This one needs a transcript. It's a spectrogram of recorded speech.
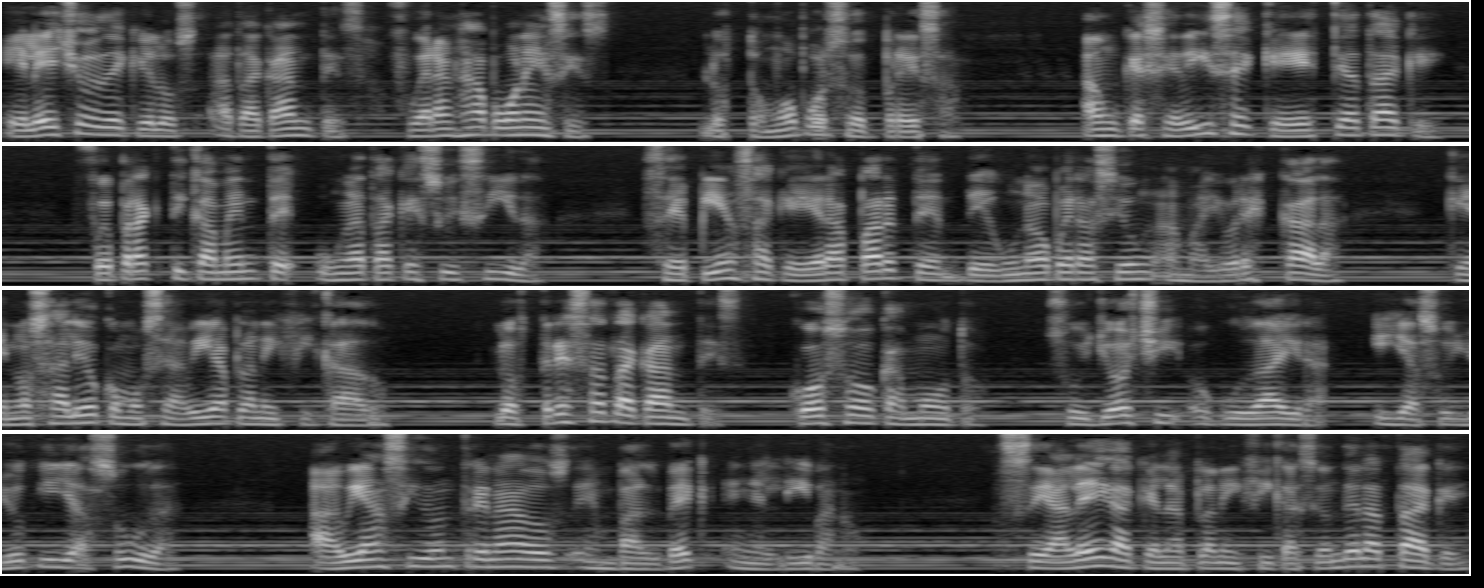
el hecho de que los atacantes fueran japoneses los tomó por sorpresa. Aunque se dice que este ataque fue prácticamente un ataque suicida, se piensa que era parte de una operación a mayor escala que no salió como se había planificado. Los tres atacantes, Koso Okamoto, Tsuyoshi Okudaira y Yasuyuki Yasuda, habían sido entrenados en Baalbek en el Líbano. Se alega que la planificación del ataque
